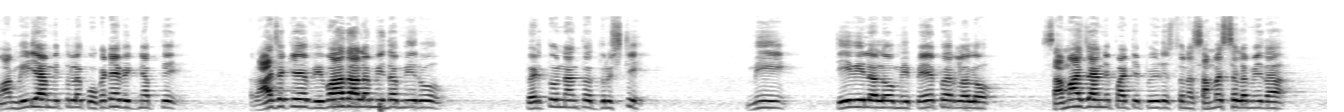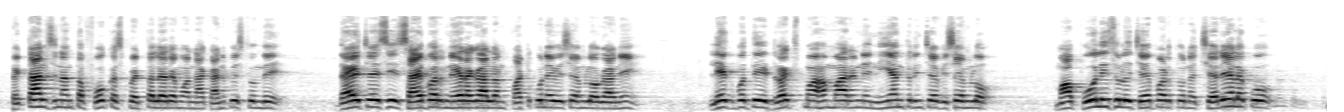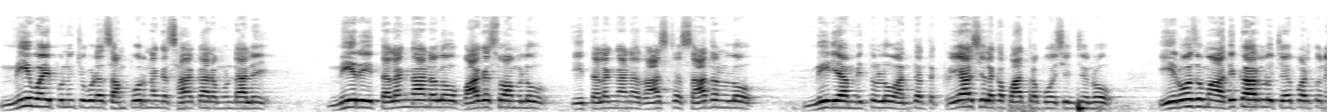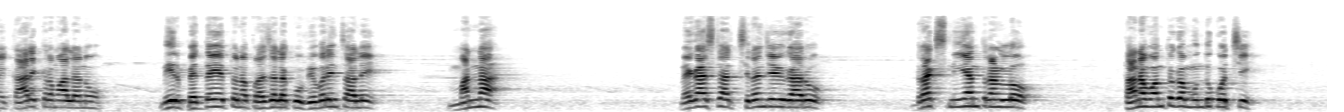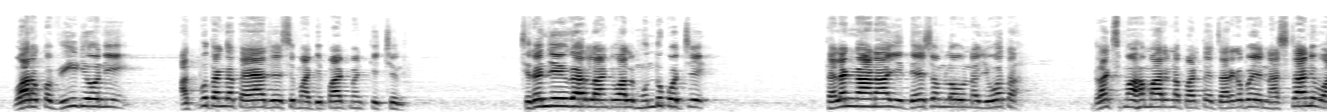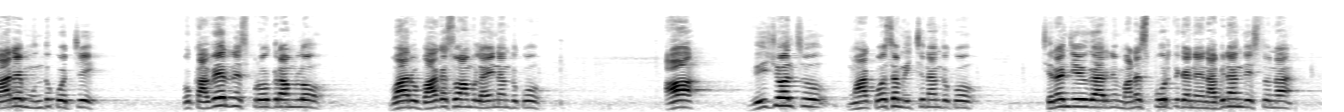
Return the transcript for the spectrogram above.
మా మీడియా మిత్రులకు ఒకటే విజ్ఞప్తి. రాజకీయ వివాదాల మీద మీరు పెడుతున్నంత దృష్టి మీ టీవీలలో మీ పేపర్లలో సమాజాన్ని పట్టి పీడిస్తున్న సమస్యల మీద పెట్టాల్సినంత ఫోకస్ పెట్టలేరేమో నాకు అనిపిస్తుంది. దయచేసి సైబర్ నేరగాళ్ళను పట్టుకునే విషయంలో కానీ లేకపోతే డ్రగ్స్ మహమ్మారిని నియంత్రించే విషయంలో మా పోలీసులు చేపడుతున్న చర్యలకు మీ వైపు నుంచి కూడా సంపూర్ణంగా సహకారం ఉండాలి. మీరు ఈ తెలంగాణలో భాగస్వాములు ఈ తెలంగాణ రాష్ట్ర సాధనలో మీడియా మిత్రులు అంతంత క్రియాశీలక పాత్ర పోషించారు ఈరోజు మా అధికారులు చేపడుతున్న కార్యక్రమాలను మీరు పెద్ద ఎత్తున ప్రజలకు వివరించాలి. మొన్న మెగాస్టార్ చిరంజీవి గారు డ్రగ్స్ నియంత్రణలో తన వంతుగా ముందుకొచ్చి వారొక వీడియోని అద్భుతంగా తయారు చేసి మా డిపార్ట్మెంట్కి ఇచ్చిండ్రు. చిరంజీవి గారు లాంటి వాళ్ళు ముందుకొచ్చి తెలంగాణ ఈ దేశంలో ఉన్న యువత డ్రగ్స్ మహమ్మారిన పడితే జరగబోయే నష్టాన్ని వారే ముందుకొచ్చి ఒక అవేర్నెస్ ప్రోగ్రాంలో వారు భాగస్వాములు అయినందుకు ఆ విజువల్స్ మా కోసం ఇచ్చినందుకు చిరంజీవి గారిని మనస్ఫూర్తిగా నేను అభినందిస్తున్నా.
